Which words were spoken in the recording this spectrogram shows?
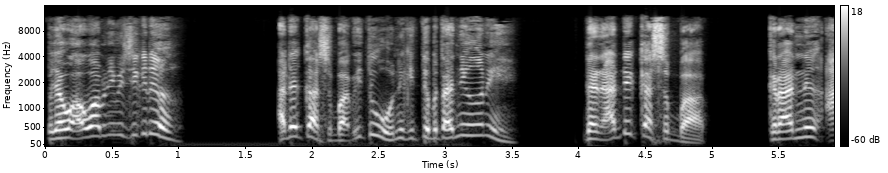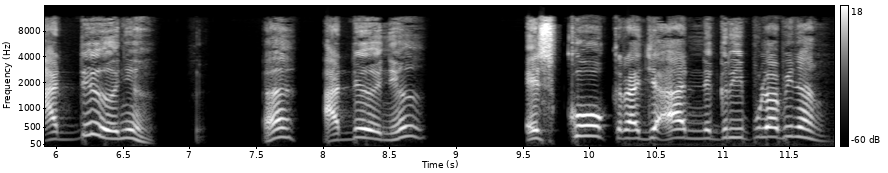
penjawat awam ni mesti kena. Adakah sebab itu? Ni kita bertanya ni. Dan adakah sebab kerana adanya ha, adanya esko kerajaan negeri Pulau Pinang.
